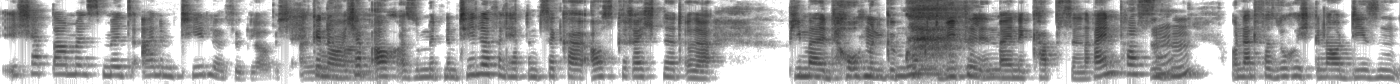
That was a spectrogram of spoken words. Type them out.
ich habe damals mit einem Teelöffel, glaube ich, angefangen. Genau, ich habe auch, also mit einem Teelöffel, ich habe dann circa ausgerechnet oder Pi mal Daumen geguckt, wie viel in meine Kapseln reinpassen. Mhm. Und dann versuche ich genau diesen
